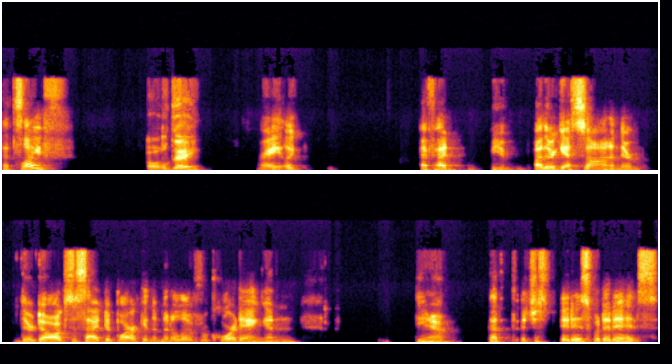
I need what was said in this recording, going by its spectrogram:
that's life. All day. Right? Like i've had you know, other guests on and they're their dogs decide to bark in the middle of recording and you know that it just it is what it is.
